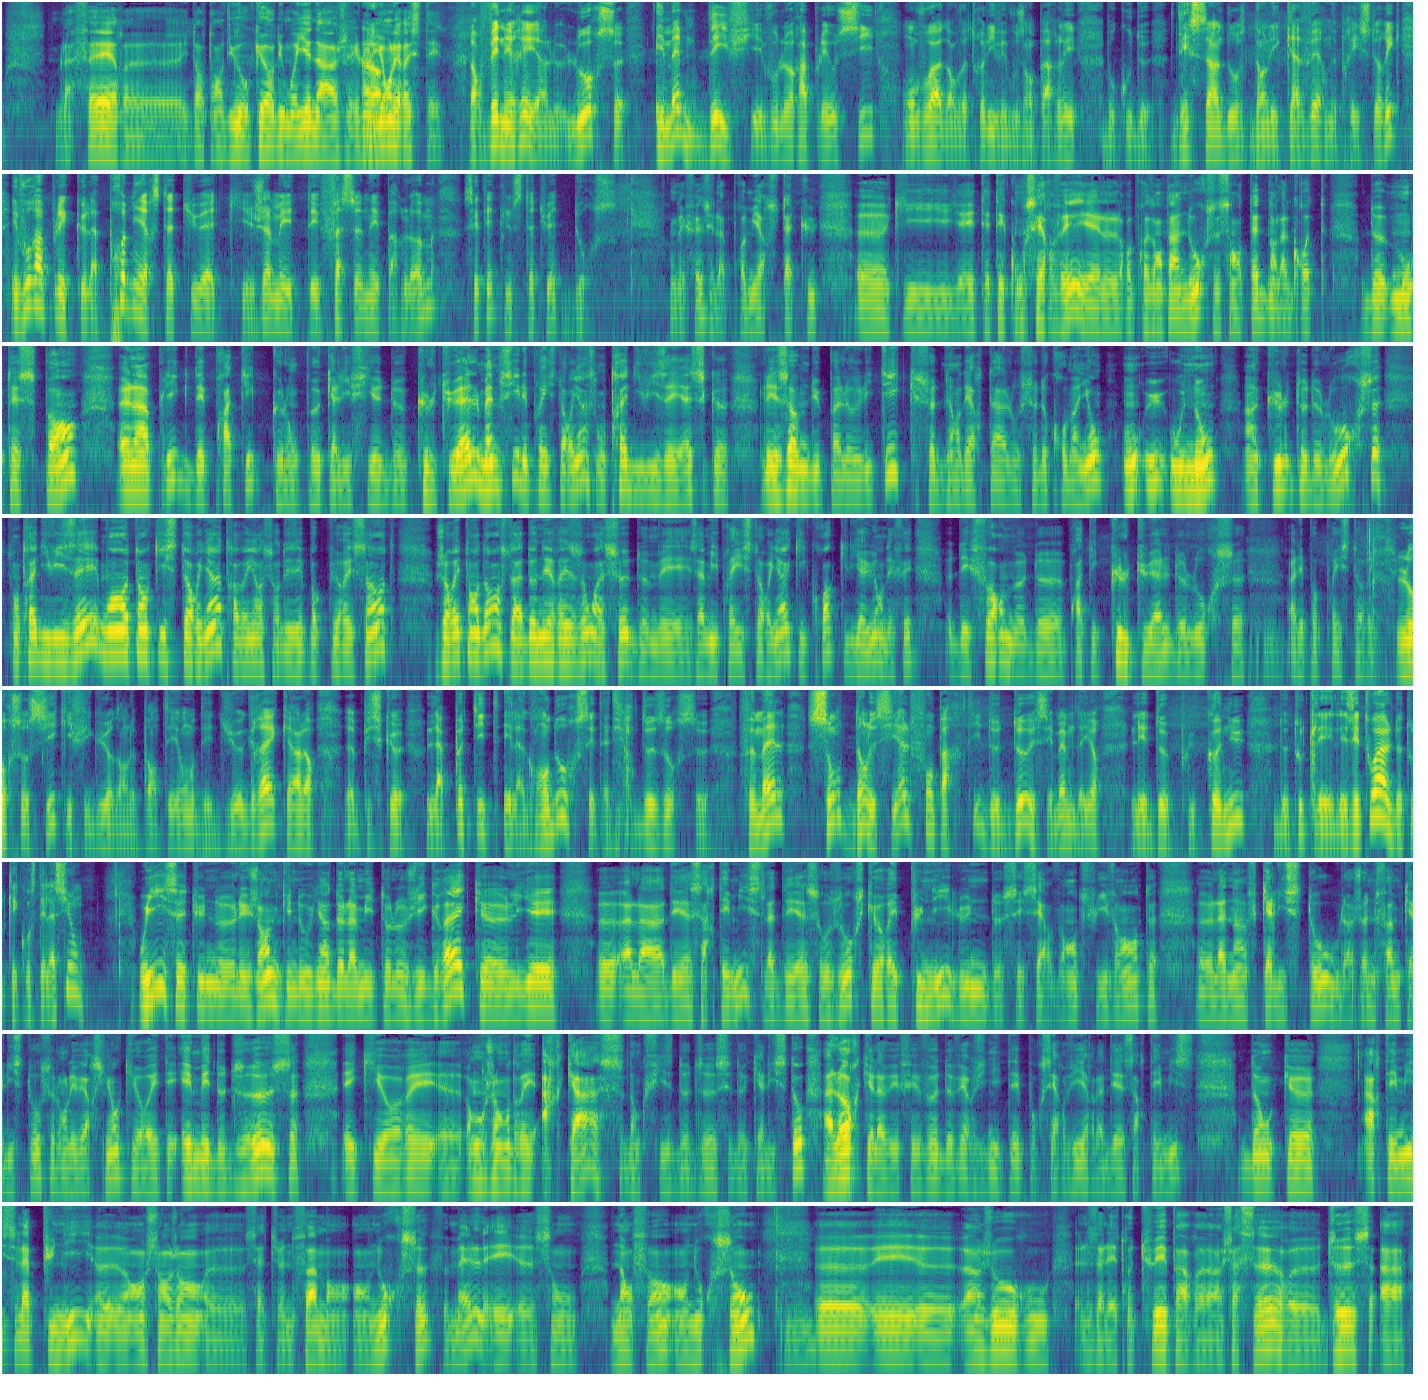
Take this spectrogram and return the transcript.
L'affaire euh, est entendue au cœur du Moyen Âge, et le lion l'est resté. Alors vénéré, hein, l'ours, et même déifié. Vous le rappelez aussi, on voit dans votre livre, et vous en parlez, beaucoup de dessins d'ours dans les cavernes préhistoriques, et vous rappelez que la première statuette qui ait jamais été façonnée par l'homme, c'était une statuette d'ours. En effet, c'est la première statue euh, qui a été conservée et elle représente un ours sans tête dans la grotte de Montespan. Elle implique des pratiques que l'on peut qualifier de cultuelles, même si les préhistoriens sont très divisés. Est-ce que les hommes du Paléolithique, ceux de ou ceux de Cro-Magnon, ont eu ou non un culte de l'ours? Sont très divisés. Moi, en tant qu'historien, travaillant sur des époques plus récentes, j'aurais tendance à donner raison à ceux de mes amis préhistoriens qui croient qu'il y a eu en effet des formes de pratiques cultuelles de l'ours à l'époque préhistorique. L'ours aussi qui figure dans le panthéon des dieux grecs, hein. alors euh, puisque la petite et la grande ours, c'est-à-dire deux ours femelles, sont dans le ciel, font partie de deux, et c'est même d'ailleurs les deux plus connus de toutes les étoiles, de toutes les constellations. Oui, c'est une légende qui nous vient de la mythologie grecque, euh, liée euh, à la déesse Artémis, la déesse aux ours, qui aurait puni l'une de ses servantes suivantes, euh, la nymphe Callisto, ou la jeune femme Callisto, selon les versions, qui aurait été aimée de Zeus et qui aurait engendré Arcas, donc fils de Zeus et de Callisto, alors qu'elle avait fait vœu de virginité pour servir la déesse Artémis. Donc Artémis l'a punie en changeant cette jeune femme en, ours femelle et euh, son enfant en ourson. Mhm. Euh, et euh, un jour où elles allaient être tuées par un chasseur, Zeus a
